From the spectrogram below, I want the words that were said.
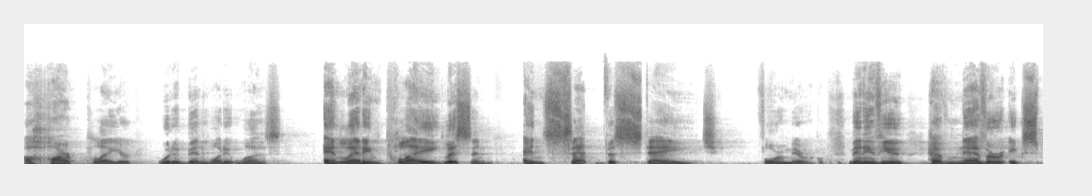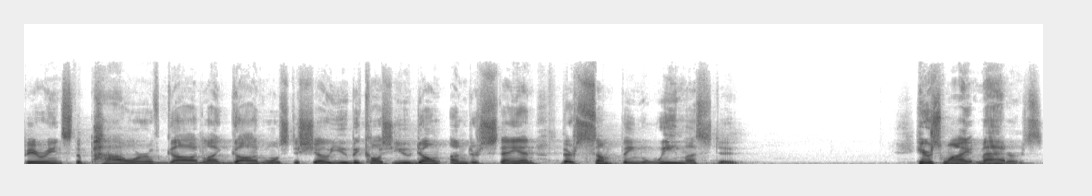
a harp player would have been what it was and let him play, listen, and set the stage for a miracle. Many of you have never experienced the power of God like God wants to show you because you don't understand there's something we must do. Here's why it matters.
